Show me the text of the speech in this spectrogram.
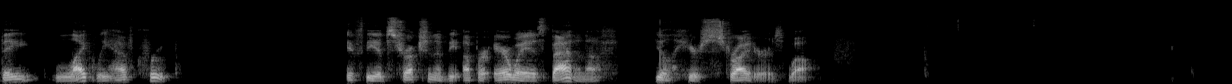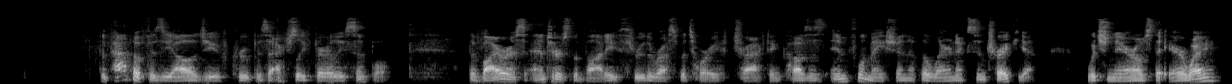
they likely have croup. If the obstruction of the upper airway is bad enough, you'll hear stridor as well. The pathophysiology of croup is actually fairly simple. The virus enters the body through the respiratory tract and causes inflammation of the larynx and trachea, which narrows the airway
